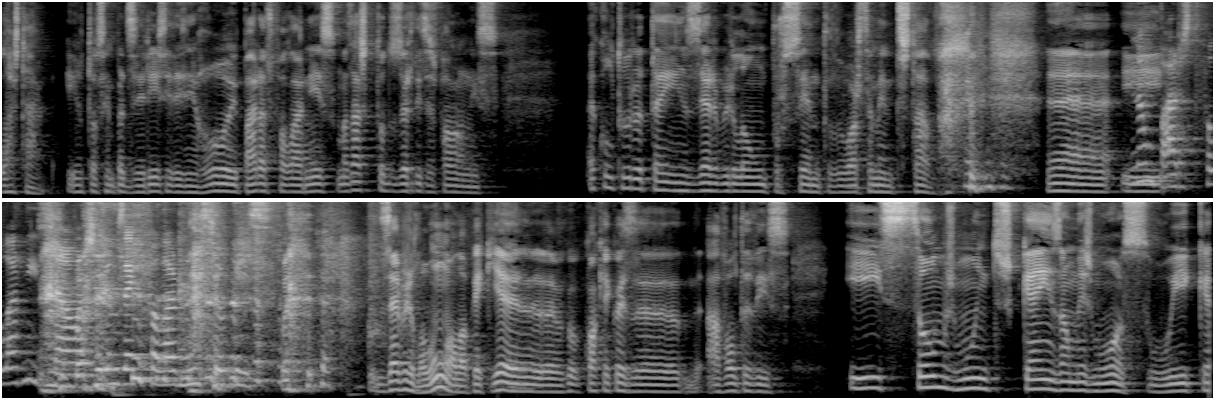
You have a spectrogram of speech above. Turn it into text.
lá está, eu estou sempre a dizer isto e dizem Rui, para de falar nisso, mas acho que todos os artistas falam nisso. A cultura tem 0,1% do orçamento de Estado. uh, e... Não pares de falar nisso. Não, nós temos é que falar muito sobre isso. 0,1 ou o que é que é, qualquer coisa à volta disso. E somos muitos cães ao mesmo osso. O ICA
